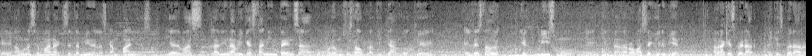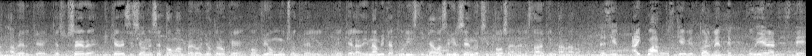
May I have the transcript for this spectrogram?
eh, a una semana que se terminen las campañas y además la dinámica es tan intensa, como lo hemos estado platicando, que el estado y el turismo en Quintana Roo va a seguir bien. Habrá que esperar, hay que esperar a ver qué, qué, sucede y qué decisiones se toman, pero yo creo que confío mucho en que, el, en que la dinámica turística va a seguir siendo exitosa en el estado de Quintana Roo. Es decir, hay cuadros que eventualmente pudieran este,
